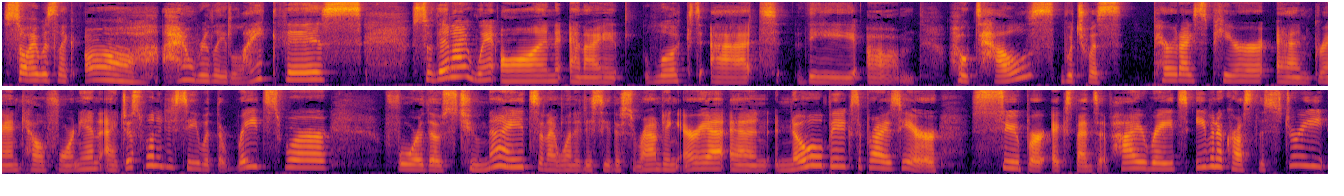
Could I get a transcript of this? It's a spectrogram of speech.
So I was like, oh, I don't really like this. So then I went on and I looked at the um, hotels, which was Paradise Pier and Grand Californian. I just wanted to see what the rates were for those two nights and I wanted to see the surrounding area. And no big surprise here super expensive, high rates, even across the street.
